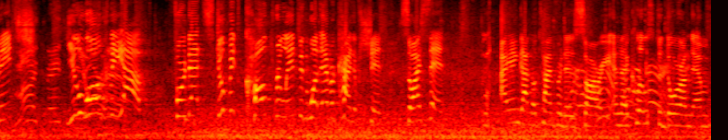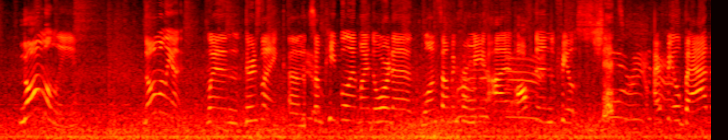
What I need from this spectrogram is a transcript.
"Bitch, you woke me up for that stupid cult religion, whatever kind of shit." So I said, "I ain't got no time for this, sorry," and I closed the door on them. Normally, normally uh, when there's like um, some people at my door that want something from me i often feel shit. I feel bad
